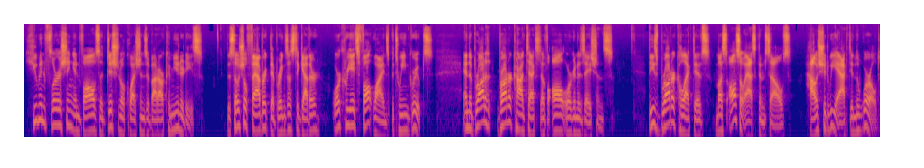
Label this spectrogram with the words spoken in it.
human flourishing involves additional questions about our communities, the social fabric that brings us together or creates fault lines between groups, and the broad, broader context of all organizations. These broader collectives must also ask themselves how should we act in the world?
